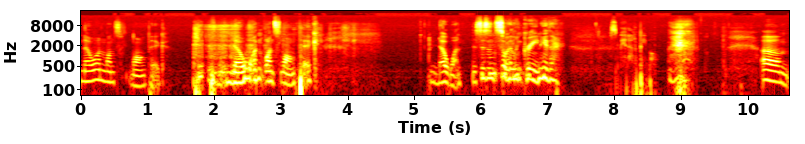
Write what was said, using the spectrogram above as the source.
No one wants long pig. no one wants long pig. No one. This isn't Soylent Green either. Made out of people. Um,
